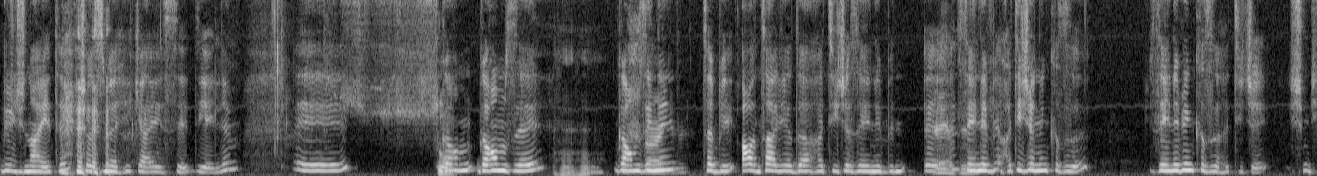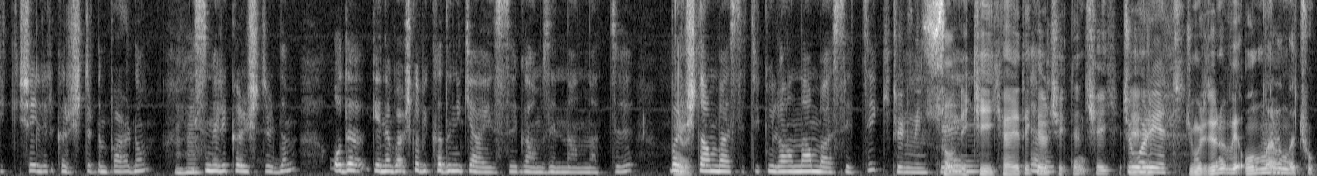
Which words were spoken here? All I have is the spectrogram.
bir cinayete çözme hikayesi diyelim. E, Son... Gam, Gamze. Gamze'nin tabi Antalya'da Hatice Zeynep'in e, Zeynep Hatice'nin kızı Zeynep'in kızı Hatice. Şimdi şeyleri karıştırdım pardon. Hı hı. İsimleri karıştırdım. O da gene başka bir kadın hikayesi Gamze'nin anlattığı. Barış'tan evet. bahsettik, Gülhan'dan bahsettik. Tülminki. Son iki hikayede evet. gerçekten şey Cumhuriyet. E, Cumhuriyet ve onların evet. da çok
